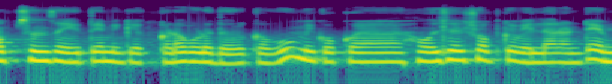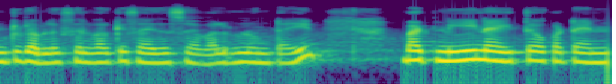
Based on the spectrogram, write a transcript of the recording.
ఆప్షన్స్ అయితే మీకు ఎక్కడ కూడా దొరకవు. మీకు ఒక హోల్సేల్ షాప్కి వెళ్ళారంటే ఎం టూ డబుల్ ఎక్స్ఎల్ వరకు సైజెస్ అవైలబుల్ ఉంటాయి. బట్ నేనైతే ఒక టెన్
